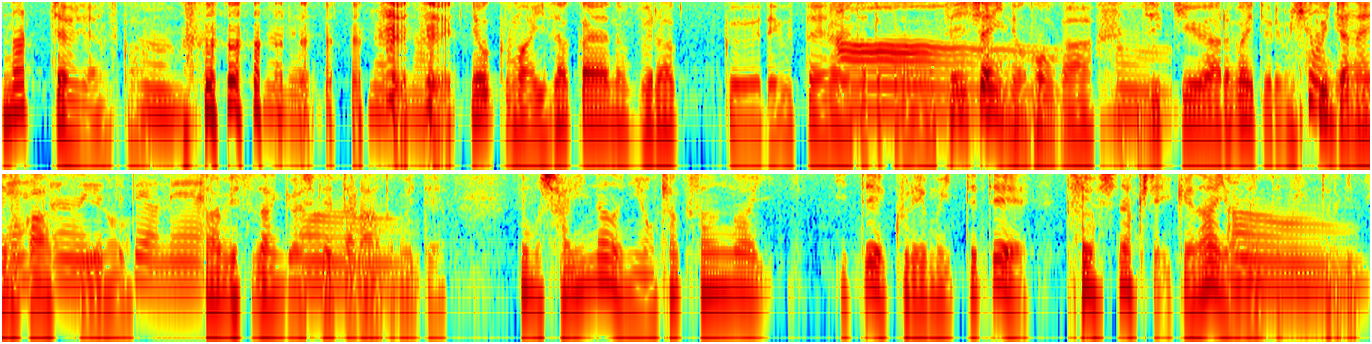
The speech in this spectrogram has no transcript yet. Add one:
なっちゃうじゃないですか、よくまあ居酒屋のブラックで訴えられたところ正社員の方がうん。時給アルバイトよりも低いんじゃないのかっていうのをサービス残業してたらとか言って。でも社員なのにお客さんがいてクレーム言ってて対応しなくちゃいけないよねって言った時に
